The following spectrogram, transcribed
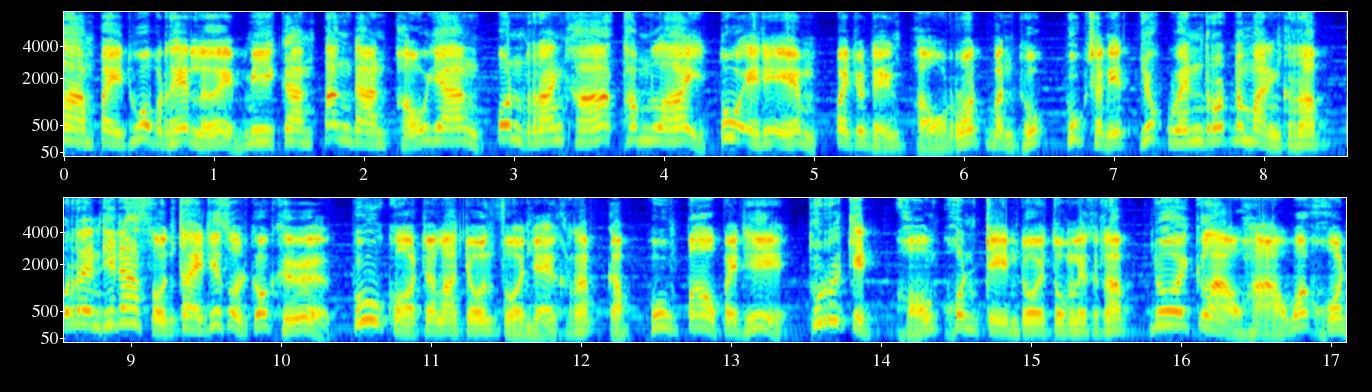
ลามไปทั่วประเทศเลย มีการตั้งด่านเผายางป้นร้านค้าทำลาย ตู้ ATM ไปจนถึงเผารถบรรทุกทุกชนิดยกเว้นรถน้ำมันครับประเด็นที่น่าสนใจที่สุดก็คือ ผู้ก่อจลาจลส่วนใหญ่ครับกับพุ่งเป้าไปที่ธุรกิจของคนจีนโดยตรงเลยครับ โดยกล่าวหาว่าคน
